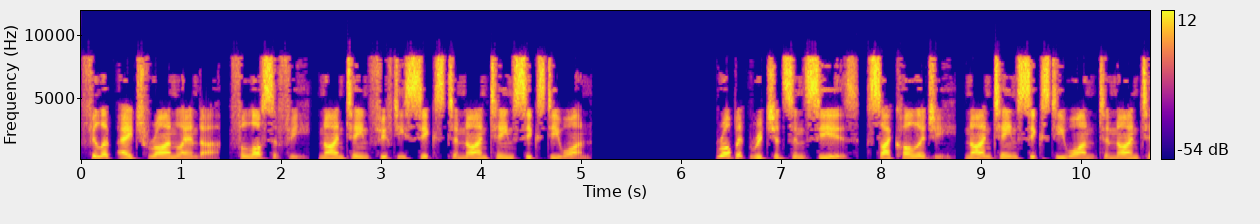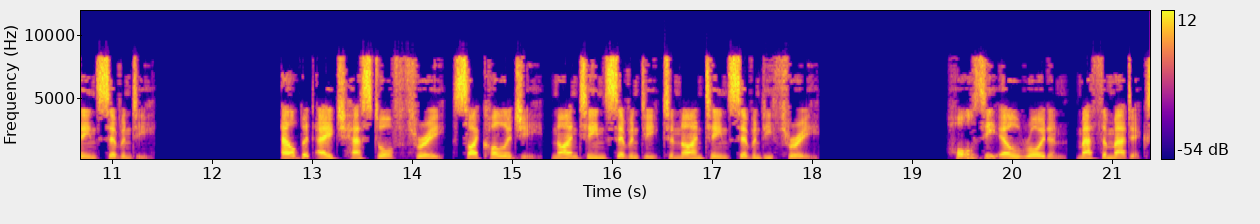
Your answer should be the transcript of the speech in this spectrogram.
Philip H. Rhinelander, Philosophy, 1956–1961 Robert Richardson Sears, Psychology, 1961–1970 Albert H. Hastorf III, Psychology, 1970–1973 Halsey L. Royden, Mathematics,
